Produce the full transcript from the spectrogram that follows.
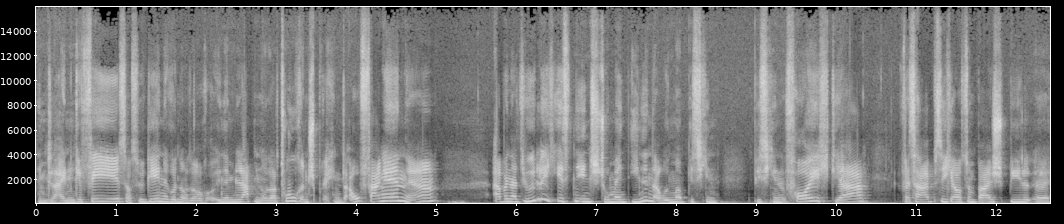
in einem kleinen Gefäß aus Hygienegründen oder auch in einem Lappen oder Tuch entsprechend auffangen. Ja. Mhm. Aber natürlich ist ein Instrument innen auch immer ein bisschen, bisschen feucht, ja, weshalb sich auch zum Beispiel äh,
